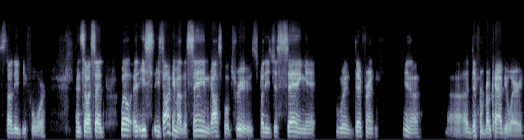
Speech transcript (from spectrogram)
studied before, and so I said, well, he's he's talking about the same gospel truths, but he's just saying it with different, you know, uh, a different vocabulary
